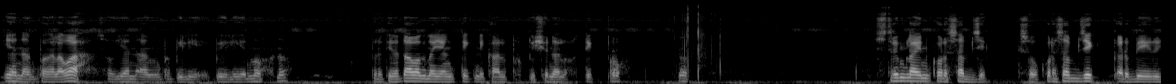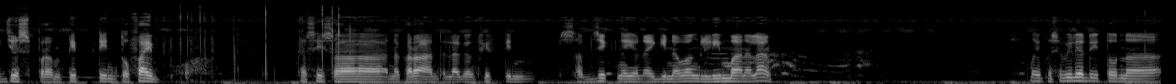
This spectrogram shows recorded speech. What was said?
yan ang pangalawa. So, yan ang papili, piliin mo, no? Pero tinatawag na yung technical professional o tech pro, no? Streamline core subject. So, core subject are being reduced from 15 to 5. Kasi sa nakaraan talagang 15 subject ngayon ay ginawang lima na lang. So, may posibilidad ito na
